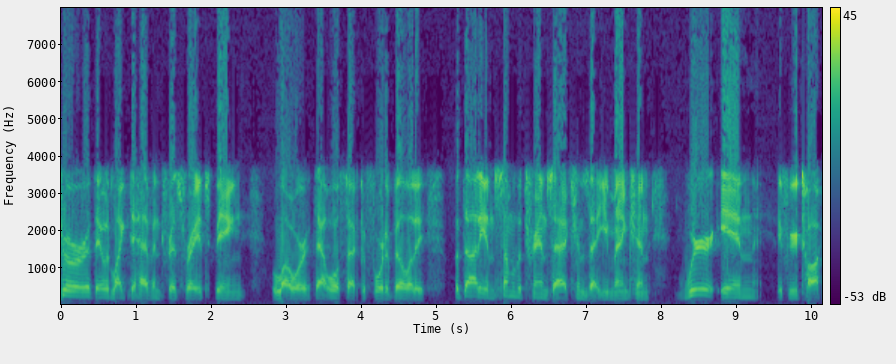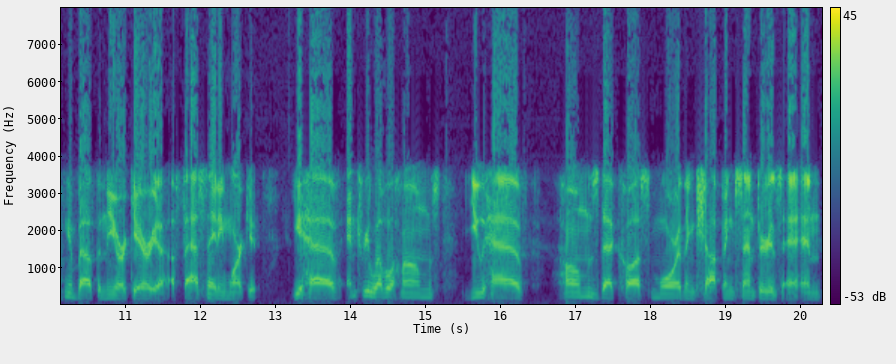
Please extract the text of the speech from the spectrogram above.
Sure, they would like to have interest rates being lower. That will affect affordability. But Dottie, in some of the transactions that you mentioned, we're in. If you're talking about the New York area, a fascinating market. You have entry level homes. You have homes that cost more than shopping centers and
